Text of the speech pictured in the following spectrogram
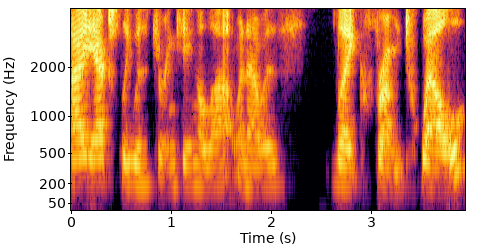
I actually was drinking a lot when I was like from 12.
